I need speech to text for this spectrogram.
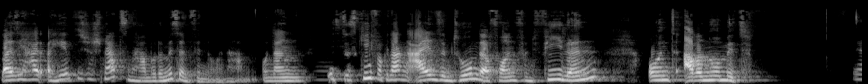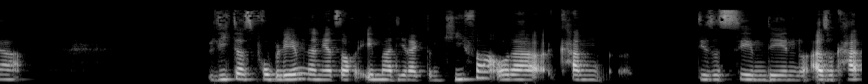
weil sie halt erhebliche Schmerzen haben oder Missempfindungen haben. Und dann ist das Kieferknacken ein Symptom davon von vielen und aber nur mit. Ja. Liegt das Problem denn jetzt auch immer direkt im Kiefer oder kann dieses CMD, also kann,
